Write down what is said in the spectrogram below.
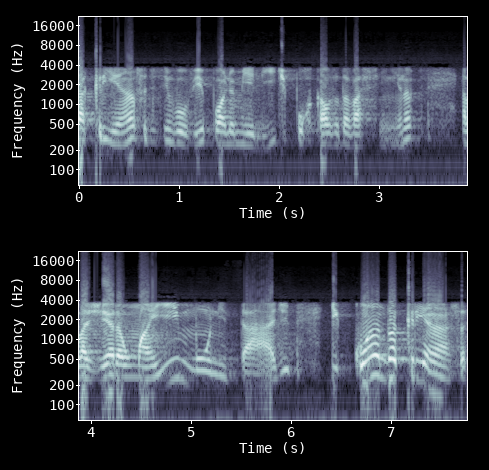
da criança desenvolver poliomielite por causa da vacina. Ela gera uma imunidade e quando a criança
